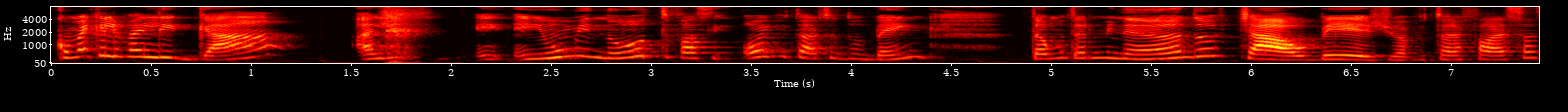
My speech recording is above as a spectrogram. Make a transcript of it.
como é que ele vai ligar ali, em, um minuto, fala assim: "Oi, Victoria, tudo bem?" Estamos terminando. Tchau, beijo. A Vitória fala: essa,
